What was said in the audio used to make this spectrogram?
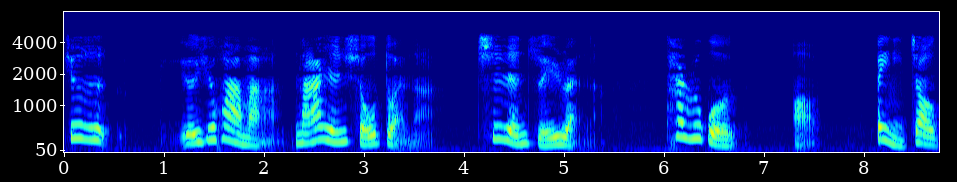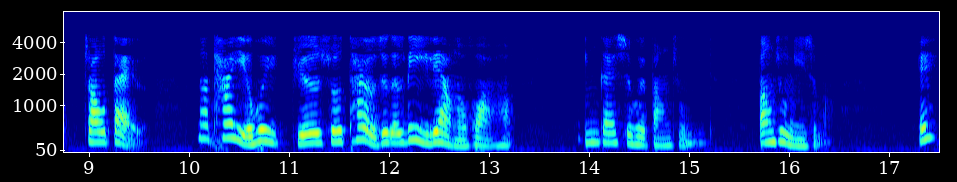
就是有一句话嘛，拿人手短啊，吃人嘴软啊。他如果哦被你招招待了，那他也会觉得说他有这个力量的话，哈，应该是会帮助你的，帮助你什么？诶。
